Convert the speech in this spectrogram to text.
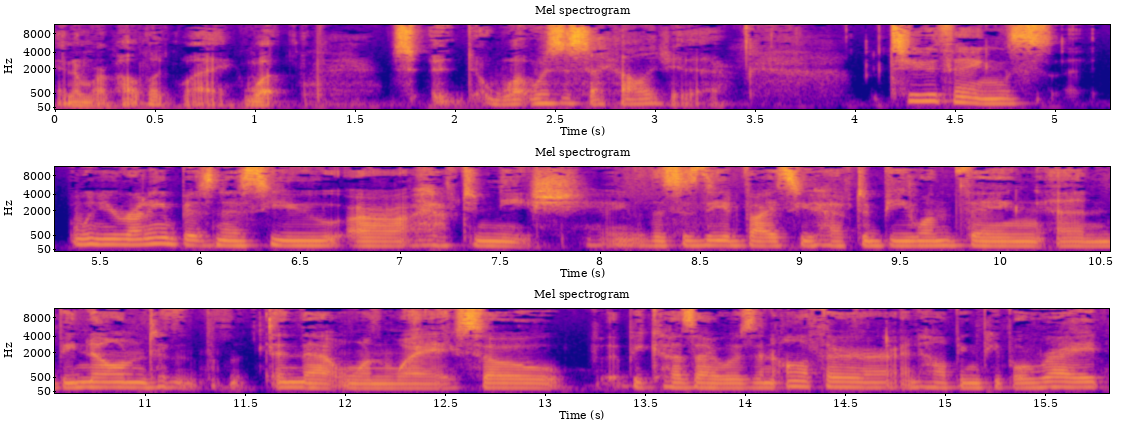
in a more public way? What, what was the psychology there? Two things. When you're running a business, you uh, have to niche. This is the advice. You have to be one thing and be known to, in that one way. So because I was an author and helping people write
